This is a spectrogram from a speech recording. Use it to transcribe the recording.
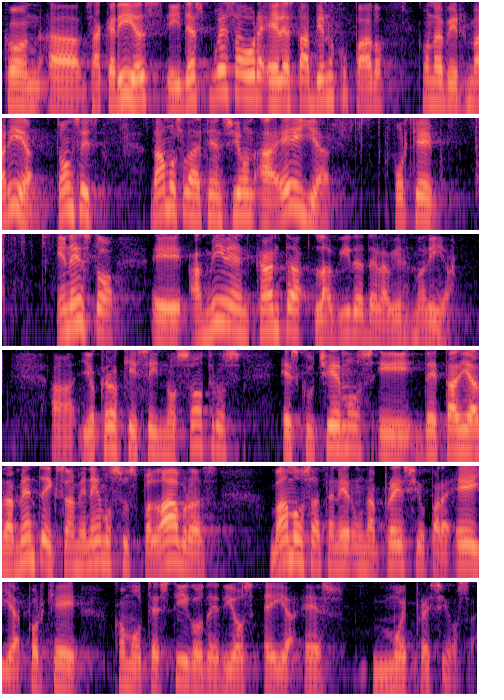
con uh, Zacarías, y después ahora él está bien ocupado con la Virgen María. Entonces, damos la atención a ella, porque en esto eh, a mí me encanta la vida de la Virgen María. Uh, yo creo que si nosotros escuchemos y detalladamente examinemos sus palabras, vamos a tener un aprecio para ella porque como testigo de Dios ella es muy preciosa.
